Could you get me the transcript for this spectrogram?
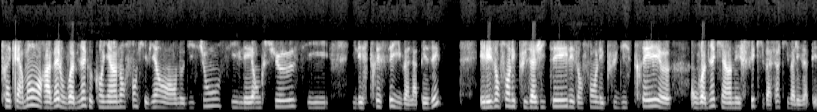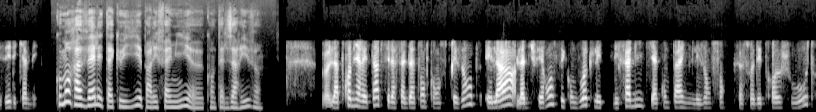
Très clairement, en Ravel, on voit bien que quand il y a un enfant qui vient en audition, s'il est anxieux, s'il est stressé, il va l'apaiser. Et les enfants les plus agités, les enfants les plus distraits, euh, on voit bien qu'il y a un effet qui va faire qu'il va les apaiser, les calmer. Comment Ravel est accueilli par les familles euh, quand elles arrivent? Euh, la première étape, c'est la salle d'attente quand on se présente. Et là, la différence, c'est qu'on voit que les, les, familles qui accompagnent les enfants, que ce soit des proches ou autres,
